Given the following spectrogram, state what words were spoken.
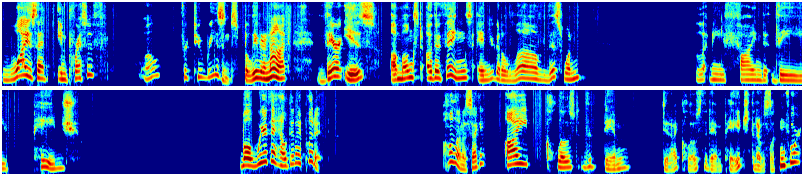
why is that impressive? Well, for two reasons. Believe it or not, there is, amongst other things, and you're going to love this one. Let me find the page. Well, where the hell did I put it? Hold on a second. I closed the damn. Did I close the damn page that I was looking for?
